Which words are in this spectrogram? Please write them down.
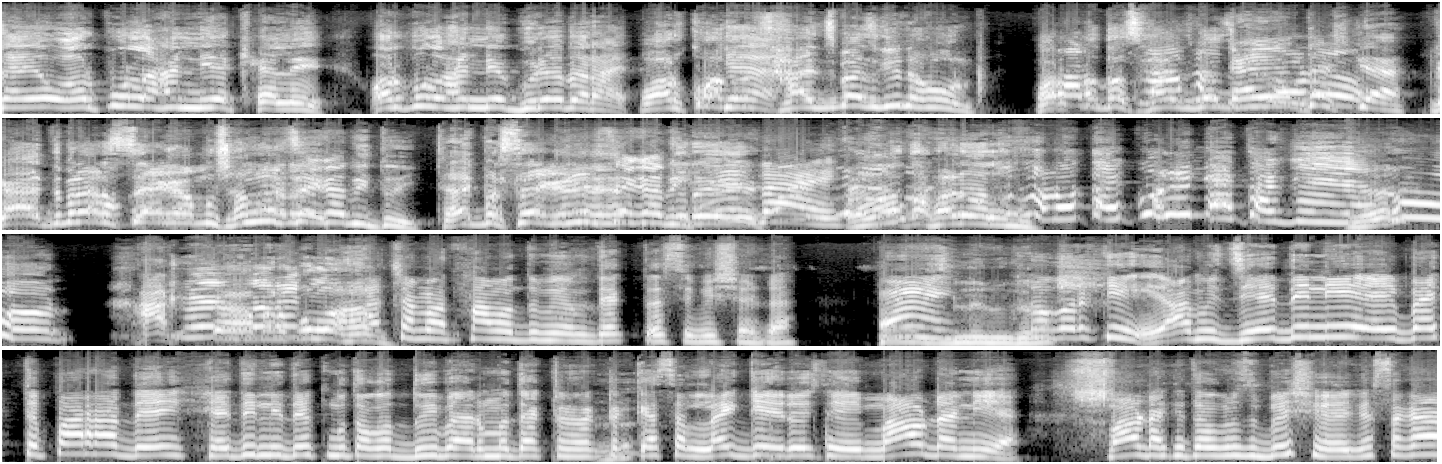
যাই অর্পলাহান নিয়ে খেলে অর্পলাহান নিয়ে ঘুরে বেড়ায়। ওর কথা কে? সাজ বাজ কি না হন ওর কথা সাজ বাজ গায়ে উঠাস কে? গায়ে তোমার সেগা সেগাবি তুই? একবার সেগা সেগাবি? ভাই। করে না থাকে আচ্ছা মা থামো তুমি আমি দেখতেছি বিষয়টা। কি আমি যেদিনই এই বাড়িতে পাড়া দেই সেদিনই দেখব তখন দুই বার মধ্যে একটা একটা কেঁচা লাগিয়ে রয়েছে এই মাওটা নিয়ে। মাওটা কি তোর কাছে বেশি হয়ে গেছে গা?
